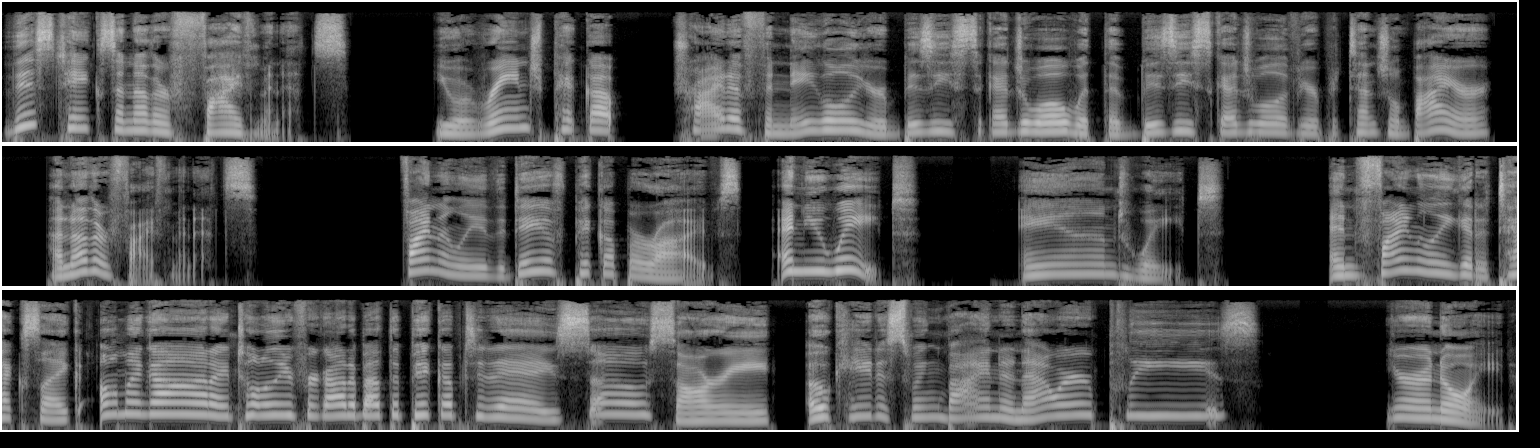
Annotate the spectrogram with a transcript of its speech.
This takes another five minutes. You arrange pickup, try to finagle your busy schedule with the busy schedule of your potential buyer, another five minutes. Finally, the day of pickup arrives, and you wait and wait. And finally get a text like, oh my God, I totally forgot about the pickup today. So sorry. Okay to swing by in an hour, please? You're annoyed,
